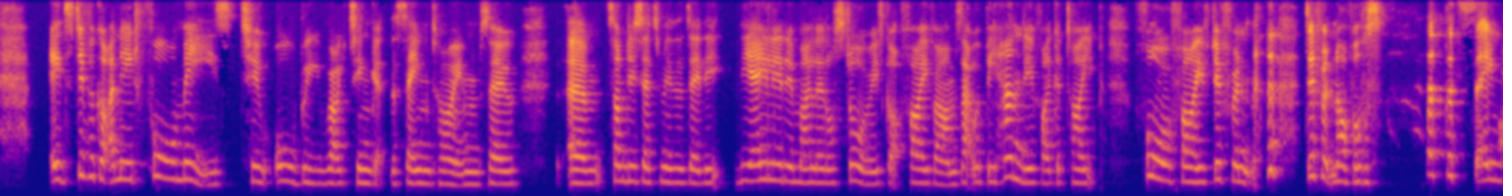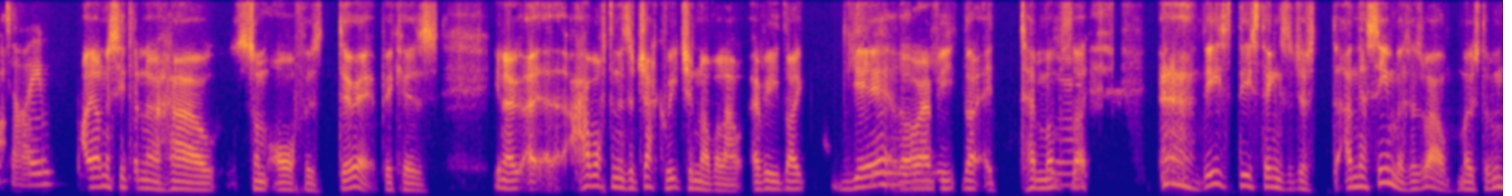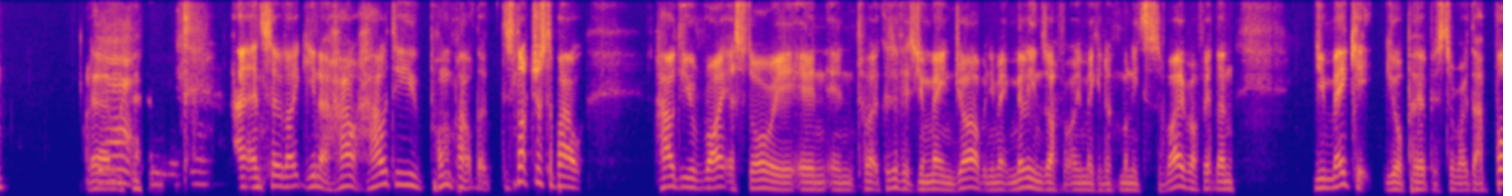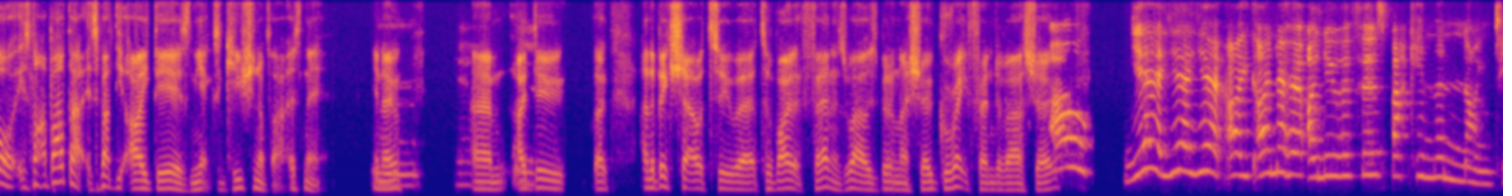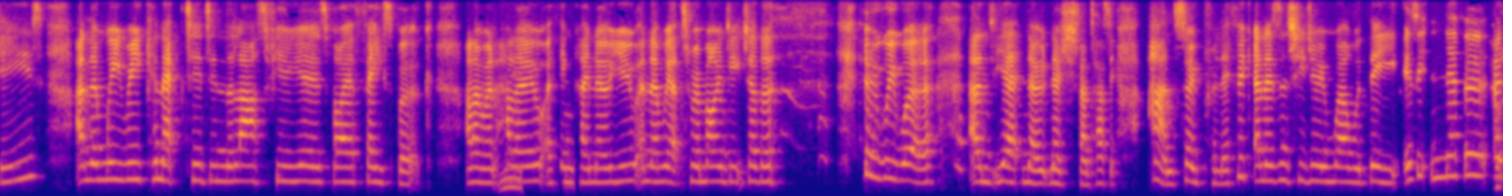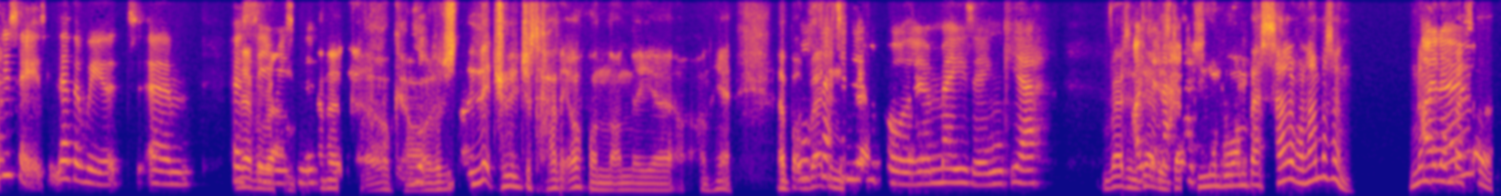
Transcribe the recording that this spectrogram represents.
it's difficult. I need four me's to all be writing at the same time. So um, somebody said to me the other day, the, the alien in my little story's got five arms. That would be handy if I could type four or five different different novels at the same time. I honestly don't know how some authors do it because, you know, uh, how often is a Jack Reacher novel out? Every like year Mm. or every like ten months? Yeah. Like these these things are just and they're seamless as well. Most of them. Um, yeah. and, and so like you know how how do you pump out that? it's not just about how do you write a story in in because if it's your main job and you make millions off it or you make enough money to survive off it then you make it your purpose to write that but it's not about that it's about the ideas and the execution of that isn't it you know Mm, yeah. um i Yeah. do like and a big shout out to uh, to violet fenn as well who's been on our show great friend of our show Oh, yeah, yeah, yeah. I, I know her. I knew her first back in the 90s. And then we reconnected in the last few years via Facebook. And I went, Mm. hello, I think I know you. And then we had to remind each other who we were. And yeah, no, no, she's fantastic. And so prolific. And isn't she doing well with the, is it never? how do you say it? Is it never Weird? Um, her Never series. with- oh god, I just I literally just had it up on on the uh, on here. Uh, but all Red set and in Liverpool. They're amazing. Yeah. Red and Dead is she number one bestseller on Amazon. Number I one know. bestseller.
